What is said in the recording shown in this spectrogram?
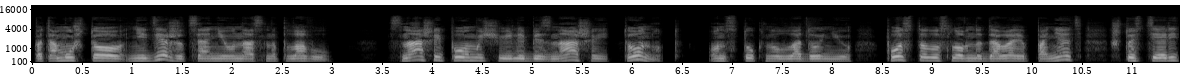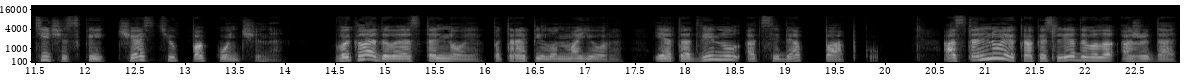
потому что не держатся они у нас на плаву. С нашей помощью или без нашей тонут. Он стукнул ладонью по столу, словно давая понять, что с теоретической частью покончено. «Выкладывай остальное», — поторопил он майора и отодвинул от себя папку. Остальное, как и следовало ожидать.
